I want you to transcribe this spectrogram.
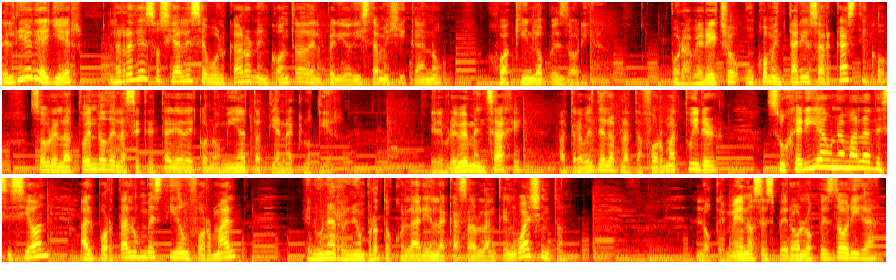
El día de ayer, las redes sociales se volcaron en contra del periodista mexicano Joaquín López Dóriga por haber hecho un comentario sarcástico sobre el atuendo de la secretaria de Economía Tatiana Cloutier. El breve mensaje, a través de la plataforma Twitter, sugería una mala decisión al portal un vestido informal en una reunión protocolaria en la Casa Blanca en Washington. Lo que menos esperó López Dóriga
